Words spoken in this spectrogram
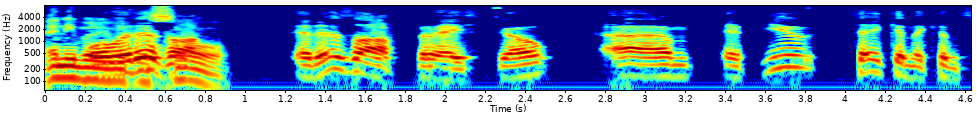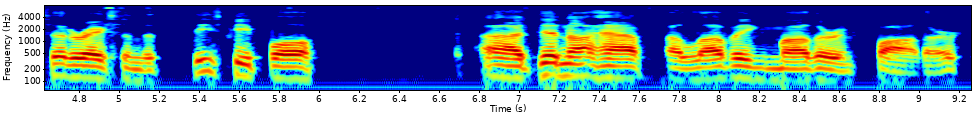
Anybody well, with a soul. Off, it is off base, Joe um, if you take into consideration that these people uh, did not have a loving mother and father,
